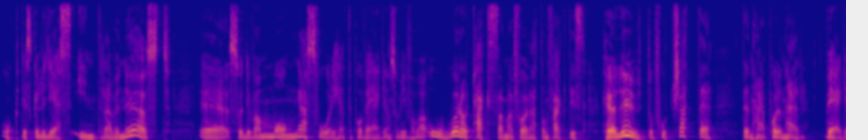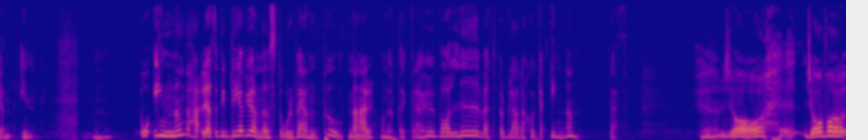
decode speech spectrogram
och det skulle ges intravenöst Eh, så det var många svårigheter på vägen. Så vi var oerhört tacksamma för att de faktiskt höll ut och fortsatte den här, på den här vägen in. Mm. Och innan det här, alltså det blev ju ändå en stor vändpunkt när hon upptäckte det här. Hur var livet för blödarsjuka innan dess? Eh, ja, jag var,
